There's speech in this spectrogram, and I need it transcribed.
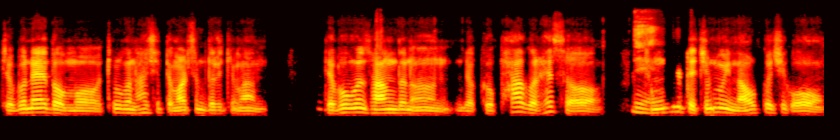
저번에도 뭐 출근하실 때 말씀드렸지만 대부분 사항들은 이제 그 파악을 해서 네. 정부 때 질문이 나올 것이고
